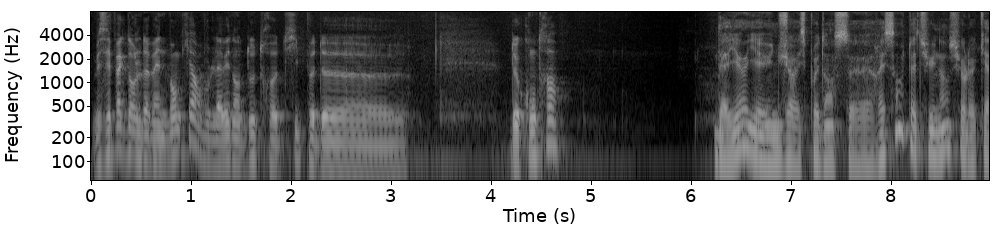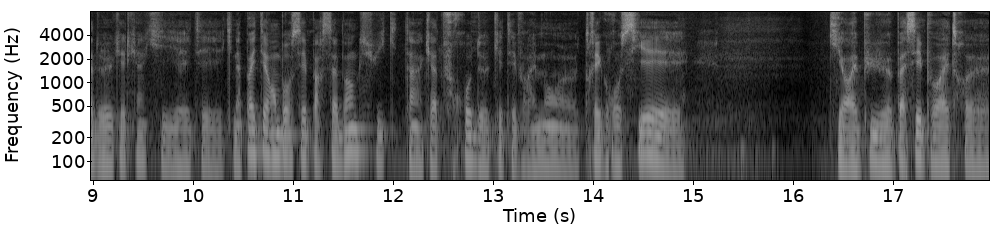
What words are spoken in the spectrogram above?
Mais c'est pas que dans le domaine bancaire, vous l'avez dans d'autres types de, contrats. D'ailleurs, il y a eu une jurisprudence euh, récente là-dessus, non? Sur le cas de quelqu'un qui qui n'a pas été remboursé par sa banque, suite à un cas de fraude qui était vraiment euh, très grossier qui aurait pu passer pour être. Euh,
